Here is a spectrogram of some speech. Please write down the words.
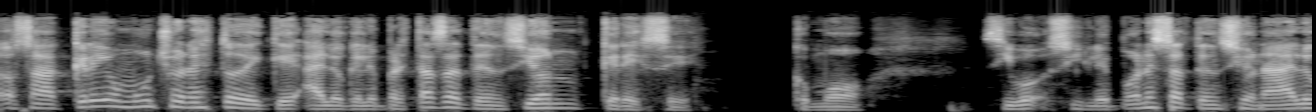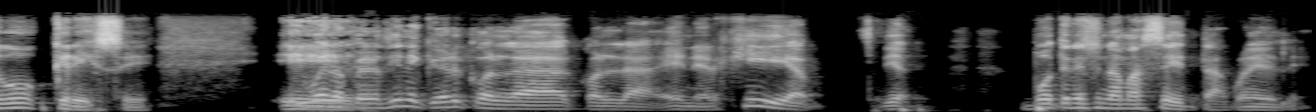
o sea, creo mucho en esto de que a lo que le prestas atención crece. Como si, vos, si le pones atención a algo, crece. Y bueno, Eh, pero tiene que ver con la, con la energía. Vos tenés una maceta, ponele,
